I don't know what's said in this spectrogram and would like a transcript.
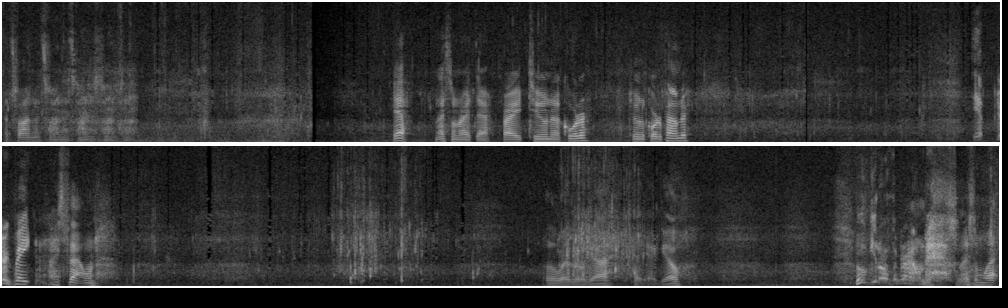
That's fine, that's fine, that's fine, that's fine, that's fine. Yeah, nice one right there. Probably two and a quarter, two and a quarter pounder. Yep, jerk bait. Nice fat one. Oh, Other way, little guy. There you go. Oh, get off the ground. It's nice and wet.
